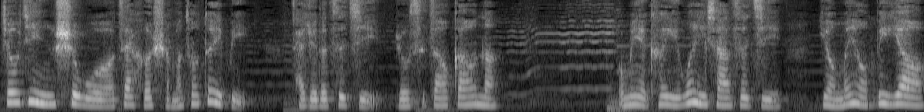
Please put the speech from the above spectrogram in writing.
究竟是我在和什么做对比，才觉得自己如此糟糕呢？我们也可以问一下自己，有没有必要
